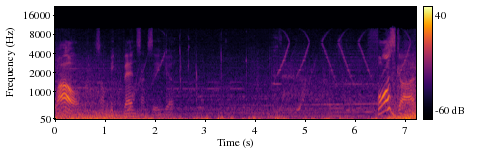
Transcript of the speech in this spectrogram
Wow, some big vents I'm seeing here. Force Guard?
